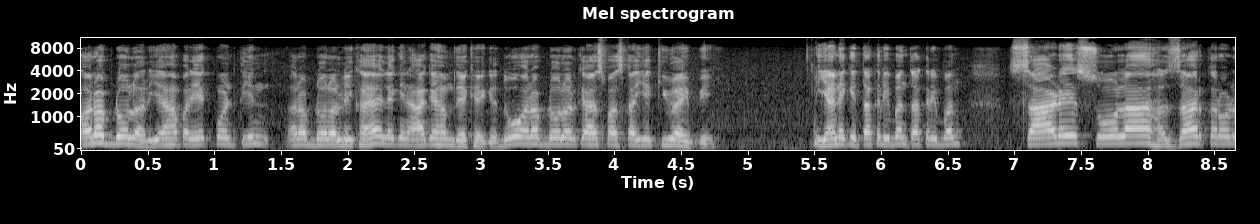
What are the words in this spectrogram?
अरब डॉलर यहाँ पर एक पॉइंट तीन अरब डॉलर लिखा है, लेकिन आगे हम देखेंगे। दो अरब डॉलर के आसपास का ये क्यूआईपी यानी कि तकरीबन तकरीबन साढ़े सोलह हज़ार करोड़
